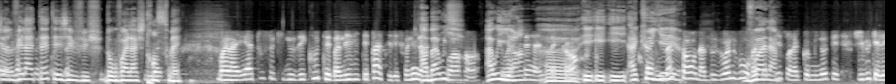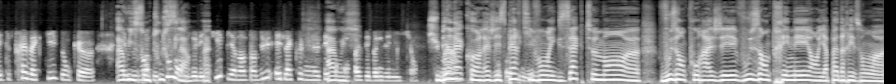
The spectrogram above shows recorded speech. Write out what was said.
j'ai euh, levé la tête et j'ai vu. Donc voilà, je transmets. Voilà, et à tous ceux qui nous écoutent, eh ben, n'hésitez pas à téléphoner lundi Ah bah oui. soir. hein. Ah oui, hein. Euh, d'accord. et, et, et On vous accueillez. attend, on a besoin de vous. On Voilà. va s'appuyer sur la communauté. J'ai vu qu'elle était très active, donc euh, Ah oui, ils sont de tous tout le là. monde, de l'équipe, bien entendu, et de la communauté Ah pour oui. qu'on fasse des bonnes émissions. Je suis bien d'accord. Là, j'espère qu'ils vont exactement euh, vous encourager, vous entraîner. Il n'y a pas de raison. euh,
